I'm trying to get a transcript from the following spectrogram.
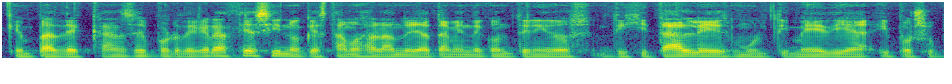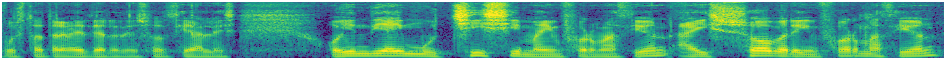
que en paz descanse por desgracia, sino que estamos hablando ya también de contenidos digitales, multimedia y por supuesto a través de redes sociales. Hoy en día hay muchísima información, hay sobreinformación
